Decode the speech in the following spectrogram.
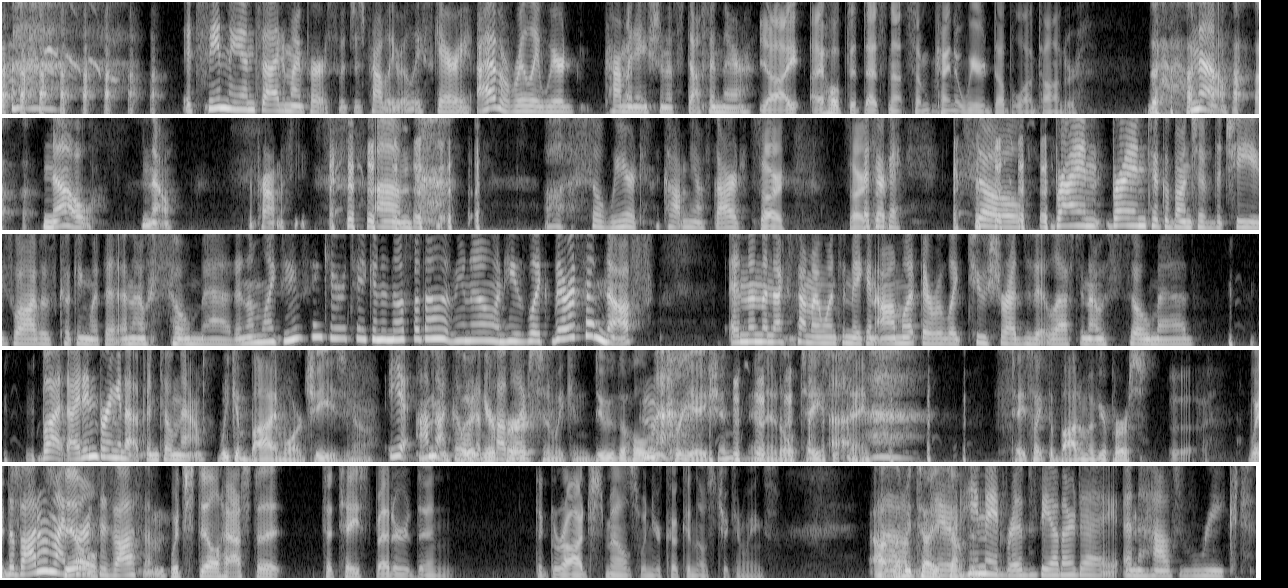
It's seen the inside of my purse, which is probably really scary. I have a really weird combination of stuff in there. yeah, I, I hope that that's not some kind of weird double entendre. No, no, no. I promise you. Um, oh, that's so weird. It caught me off guard. Sorry, sorry. It's sorry. okay. So Brian Brian took a bunch of the cheese while I was cooking with it, and I was so mad. And I'm like, "Do you think you're taking enough of that?" You know? And he's like, "There's enough." And then the next time I went to make an omelet, there were like two shreds of it left, and I was so mad. but I didn't bring it up until now. We can buy more cheese, you know. Yeah, I'm we not can going put it to in your Publix. purse, and we can do the whole recreation, and it'll taste the same. Tastes like the bottom of your purse. Which the bottom of my still- purse is awesome. which still has to to taste better than the garage smells when you're cooking those chicken wings. Uh, let me tell you something. He made ribs the other day, and the house reeked.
